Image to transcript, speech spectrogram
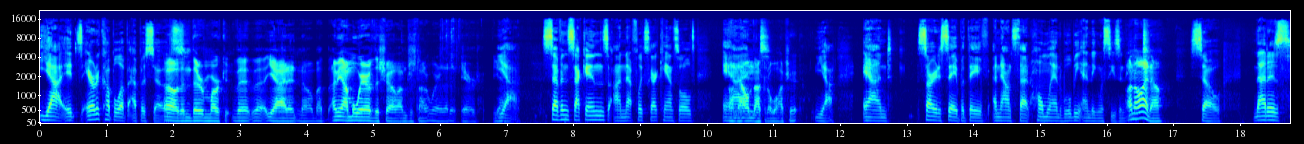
Yeah, it's aired a couple of episodes. Oh, then their market. The, the, yeah, I didn't know about. I mean, I'm aware of the show. I'm just not aware that it aired. yeah. Seven Seconds on Netflix got canceled. Oh, And now I'm not gonna watch it. Yeah. And sorry to say, but they've announced that Homeland will be ending with season oh, eight. Oh no, I know. So that is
